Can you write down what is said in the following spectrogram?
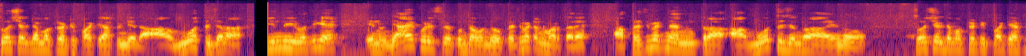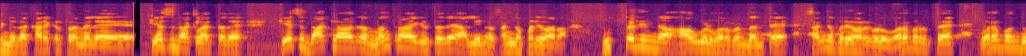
ಸೋಷಿಯಲ್ ಡೆಮೊಕ್ರಾಟಿಕ್ ಪಾರ್ಟಿ ಆಫ್ ಇಂಡಿಯಾದ ಆ ಮೂವತ್ತು ಜನ ಇಂದು ಇವತ್ತಿಗೆ ಏನು ನ್ಯಾಯ ಕೊಡಿಸಬೇಕು ಅಂತ ಒಂದು ಪ್ರತಿಭಟನೆ ಮಾಡ್ತಾರೆ. ಆ ಪ್ರತಿಭಟನೆ ನಂತರ ಆ ಮೂವತ್ತು ಜನರ ಏನು ಸೋಷಿಯಲ್ ಡೆಮೊಕ್ರೆಟಿಕ್ ಪಾರ್ಟಿ ಆಫ್ ಇಂಡಿಯಾದ ಕಾರ್ಯಕರ್ತರ ಮೇಲೆ ಕೇಸು ದಾಖಲಾಗ್ತದೆ. ಕೇಸು ದಾಖಲಾದ ನಂತರ ಆಗಿರ್ತದೆ ಅಲ್ಲಿನ ಸಂಘ ಪರಿವಾರ ಹುತ್ತದಿಂದ ಹಾವುಗಳು ಹೊರಬಂದಂತೆ ಸಂಘ ಪರಿವಾರಗಳು ಹೊರಬರುತ್ತೆ. ಹೊರಬಂದು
